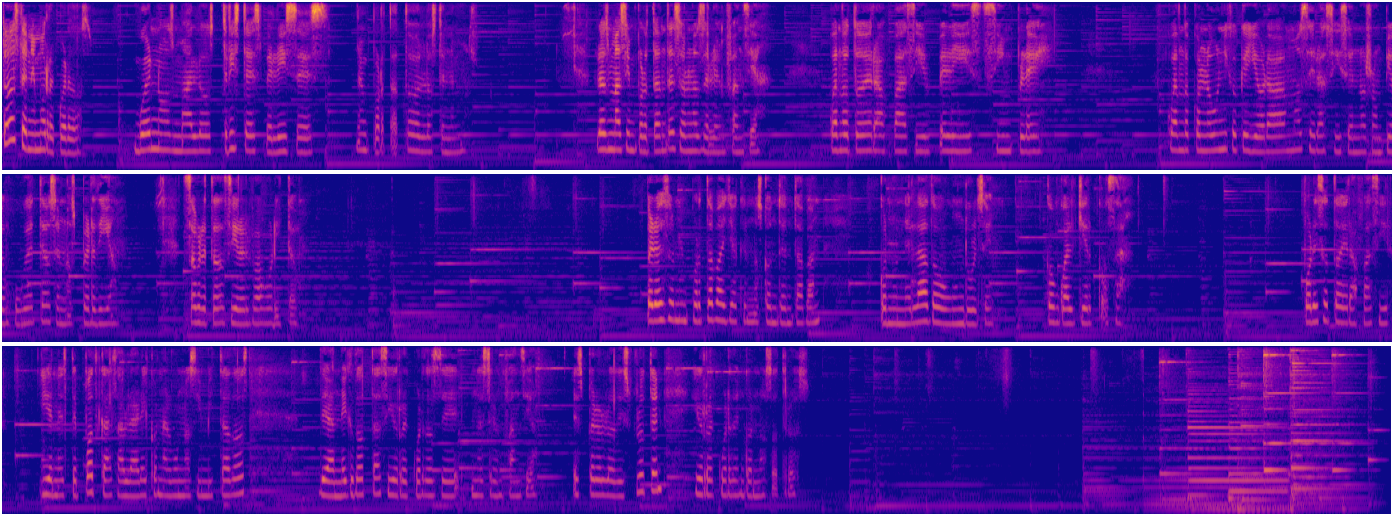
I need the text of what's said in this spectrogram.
Todos tenemos recuerdos, buenos, malos, tristes, felices, no importa, todos los tenemos. Los más importantes son los de la infancia, cuando todo era fácil, feliz, simple, cuando con lo único que llorábamos era si se nos rompía un juguete o se nos perdía, sobre todo si era el favorito. Pero eso no importaba ya que nos contentaban con un helado o un dulce, con cualquier cosa. Por eso todo era fácil. Y en este podcast hablaré con algunos invitados de anécdotas y recuerdos de nuestra infancia. Espero lo disfruten y recuerden con nosotros.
